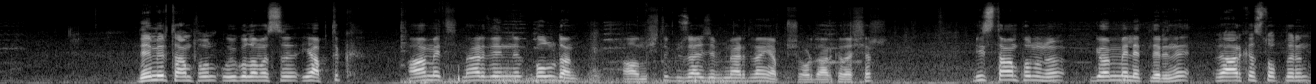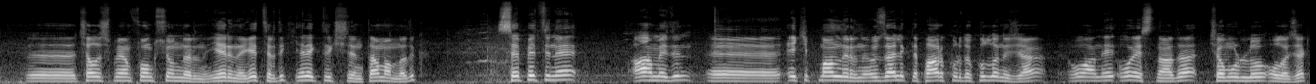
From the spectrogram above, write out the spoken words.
demir tampon uygulaması yaptık. Ahmet merdivenini Bolu'dan almıştı. Güzelce bir merdiven yapmış orada arkadaşlar. Biz tamponunu, gömme ledlerini ve arka stopların e, çalışmayan fonksiyonlarını yerine getirdik. Elektrik işlerini tamamladık. Sepetine Ahmet'in e, ekipmanlarını özellikle parkurda kullanacağı o an o esnada çamurlu olacak.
